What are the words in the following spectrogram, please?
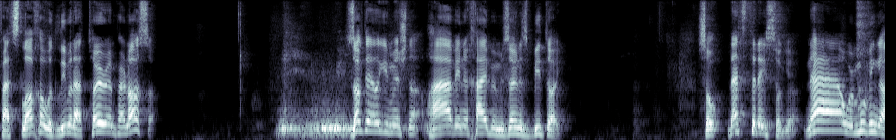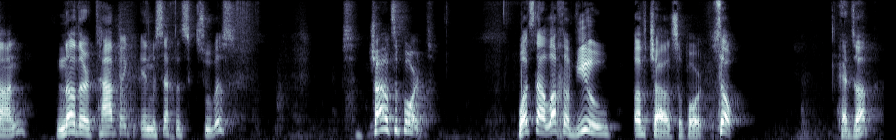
Fatzlacha with Limud Torah and Parnasa. So that's today's sugya. Now we're moving on. Another topic in Masechet Ksubas. Child support. What's the halacha view of child support? So, heads up,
